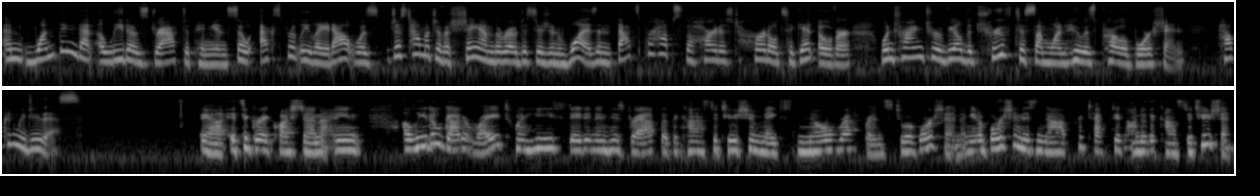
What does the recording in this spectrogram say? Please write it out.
And one thing that Alito's draft opinion so expertly laid out was just how much of a sham the Roe decision was. And that's perhaps the hardest hurdle to get over when trying to reveal the truth to someone who is pro abortion. How can we do this? Yeah, it's a great question. I mean, Alito got it right when he stated in his draft that the Constitution makes no reference to abortion. I mean, abortion is not protected under the Constitution.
